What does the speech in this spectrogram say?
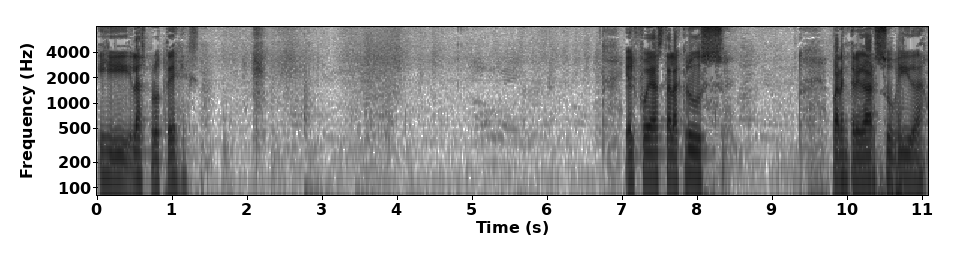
y las protege. Él fue hasta la cruz para entregar su vida,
